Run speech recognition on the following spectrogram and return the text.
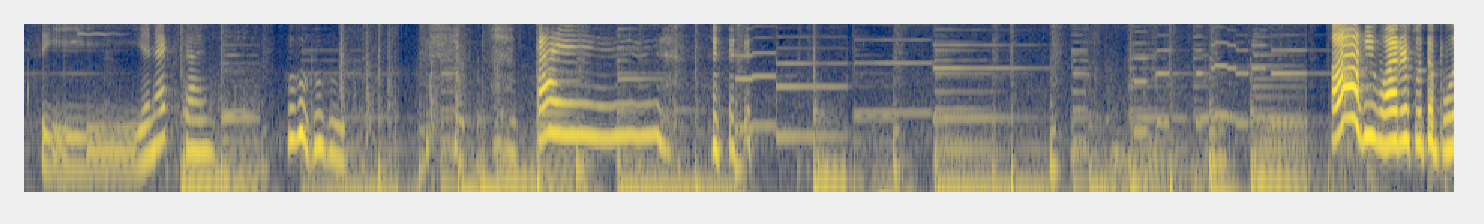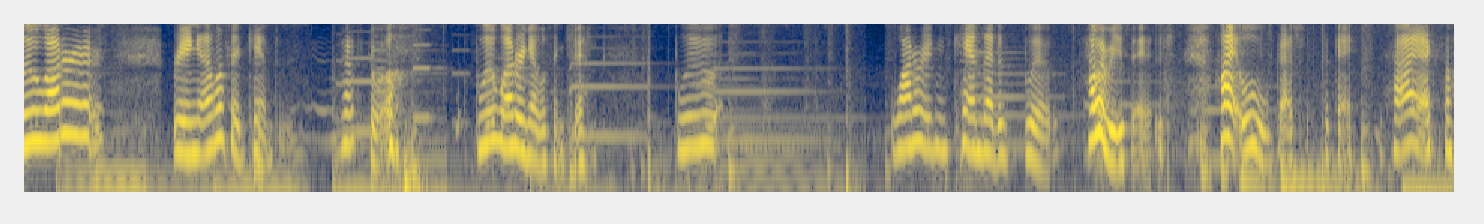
See you next time. Bye. ah, he waters with a blue water ring elephant can. That's cool. blue watering elephant can. Blue watering can that is blue. However you say it. Hi. Oh, gosh. Okay. Hi, Axel.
